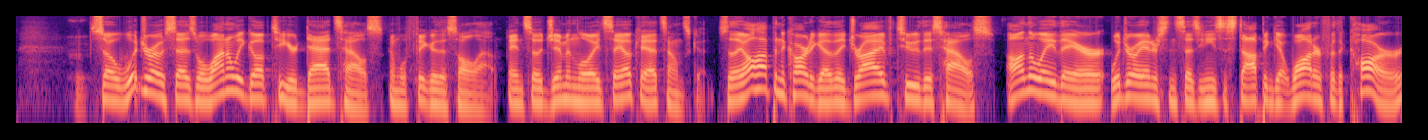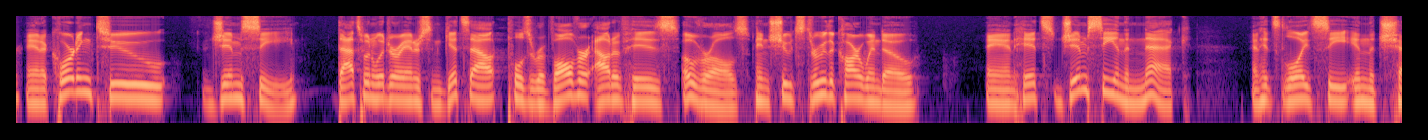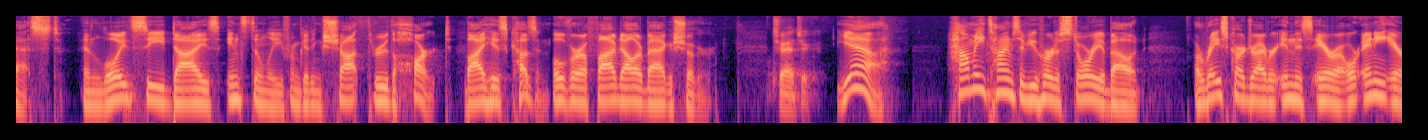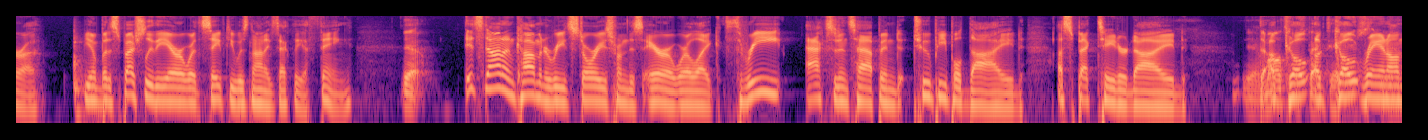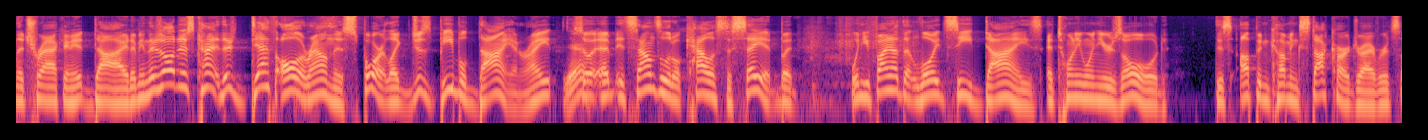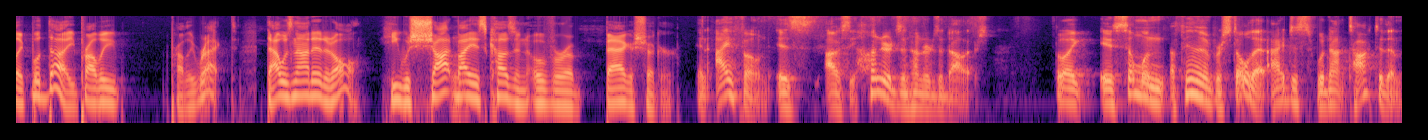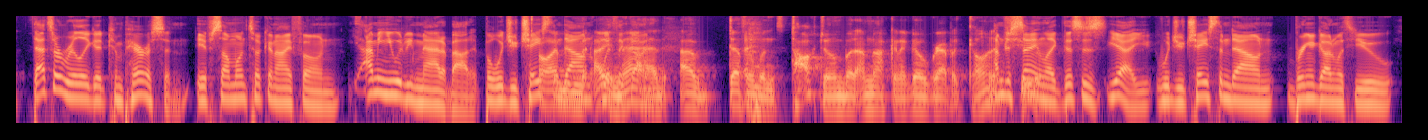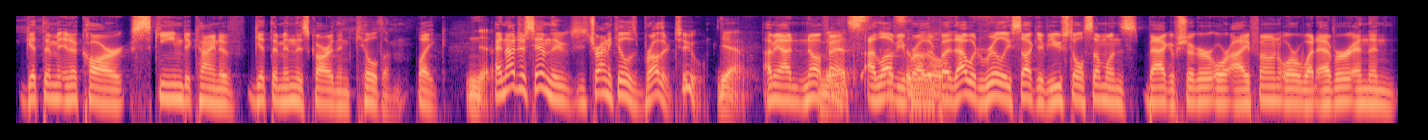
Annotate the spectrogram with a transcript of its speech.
So Woodrow says, Well, why don't we go up to your dad's house and we'll figure this all out? And so Jim and Lloyd say, Okay, that sounds good. So they all hop in the car together. They drive to this house. On the way there, Woodrow Anderson says he needs to stop and get water for the car. And according to Jim Seay., that's when Woodrow Anderson gets out, pulls a revolver out of his overalls, and shoots through the car window and hits Jim Seay. in the neck and hits Lloyd Seay. in the chest and Lloyd Seay. dies instantly from getting shot through the heart by his cousin over a $5 bag of sugar. Tragic. Yeah. How many times have you heard a story about a race car driver in this era or any era you know, but especially the era where the safety was not exactly a thing. Yeah. It's not uncommon to read stories from this era where like three accidents happened, two people died, a spectator died, Yeah. a goat a goat ran on the track and it died. I mean, there's all just kind of there's death all around this sport, like just people dying, right? Yeah. So it, it sounds a little callous to say it, but when you find out that Lloyd Seay dies at 21 years old, this up and coming stock car driver, it's like, well, duh, he probably probably wrecked. That was not it at all. He was shot by hmm. his cousin over a bag of sugar. An iPhone is obviously hundreds and hundreds of dollars. But like if someone a family member stole that, I just would not talk to them. That's a really good comparison. If someone took an iPhone, I mean, you would be mad about it, but would you chase Oh, them down I'd with be a gun? I definitely wouldn't talk to them, but I'm not going to go grab a gun. I'm just saying, him. like, this is, yeah, you, would you chase them down, bring a gun with you, get them in a car, scheme to kind of get them in this car, and then kill them? Like, No. and not just him, he's trying to kill his brother, too. yeah, I mean, I, no mean, offense. I love you, brother, little- but that would really suck if you stole someone's bag of sugar or iPhone or whatever, and then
